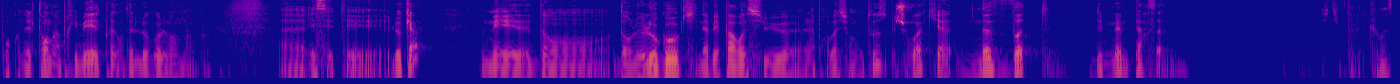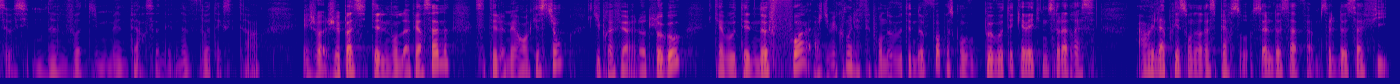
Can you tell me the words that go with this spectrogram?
pour qu'on ait le temps d'imprimer et de présenter le logo le lendemain. et c'était le cas. Mais dans, dans le logo qui n'avait pas reçu euh, l'approbation de tous, je vois qu'il y a 9 votes d'une même personne. Je dis, putain, mais comment c'est possible? 9 votes d'une même personne et 9 votes, etc. Et je je vais pas citer le nom de la personne, c'était le maire en question qui préférait l'autre logo, qui a voté 9 fois. Alors je dis, mais comment il a fait pour ne voter 9 fois? Parce qu'on peut voter qu'avec une seule adresse. Alors il a pris son adresse perso, celle de sa femme, celle de sa fille,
